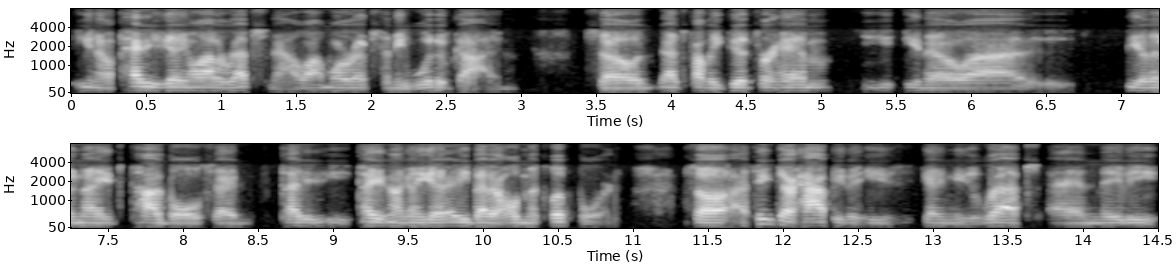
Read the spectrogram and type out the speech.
you know Petty's getting a lot of reps now, a lot more reps than he would have gotten. So that's probably good for him. You, you know, uh, the other night Todd Bowles said Petty, Petty's not going to get any better holding the clipboard. So I think they're happy that he's getting these reps, and maybe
